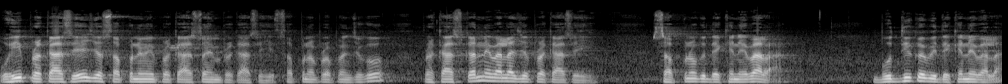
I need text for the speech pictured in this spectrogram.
वही प्रकाश है जो सपने में प्रकाश, स्वयं प्रकाश है। सपन प्रपंच को प्रकाश करने वाला जो प्रकाश है, सपनों को देखने वाला, बुद्धि को भी देखने वाला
